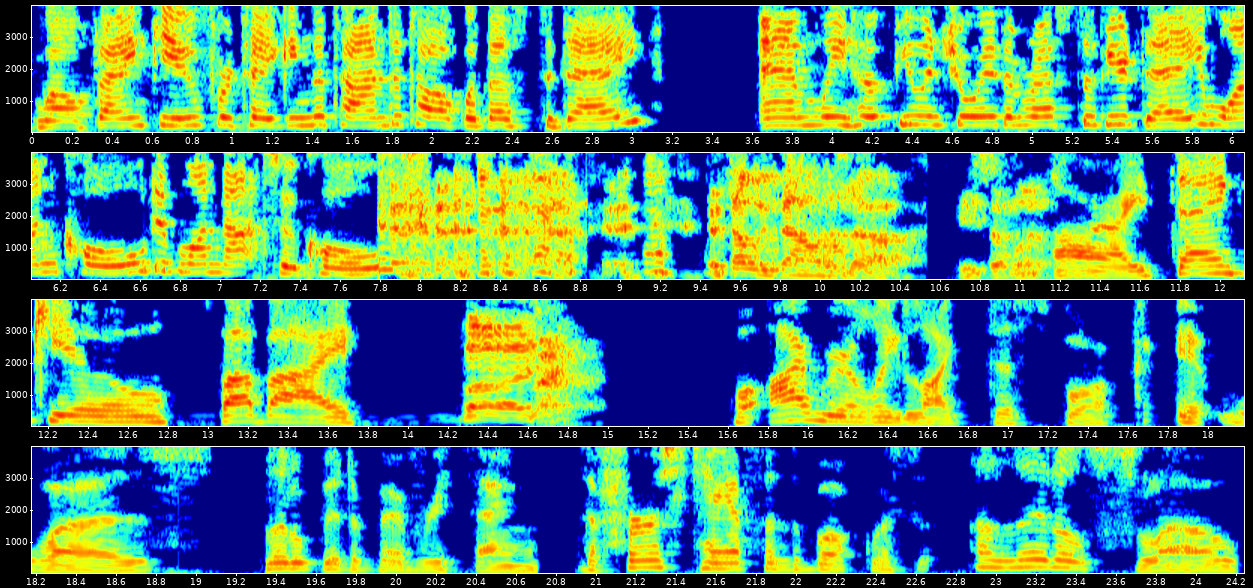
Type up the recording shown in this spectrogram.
Well, thank you for taking the time to talk with us today. And we hope you enjoy the rest of your day, one cold and one not so cold. That's how we balance it out. Thank you so much. All right. Thank you. Bye bye. Bye. Well, I really liked this book. It was a little bit of everything. The first half of the book was a little slow,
